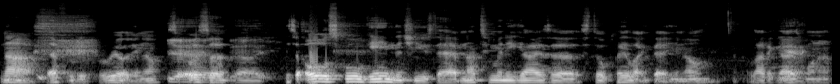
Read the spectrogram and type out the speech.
Nah, definitely for real, you know. So it's a uh, it's an old school game that you used to have. Not too many guys uh still play like that, you know. A lot of guys Yeah. want to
